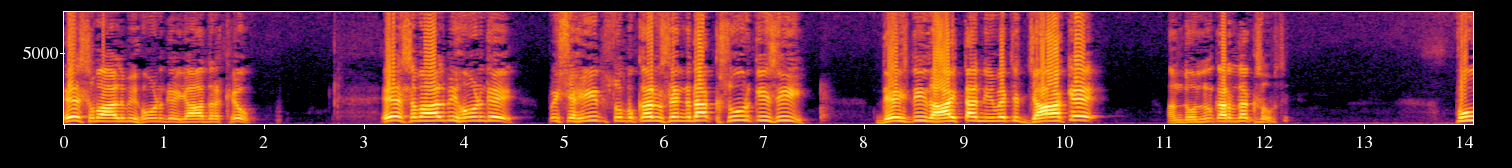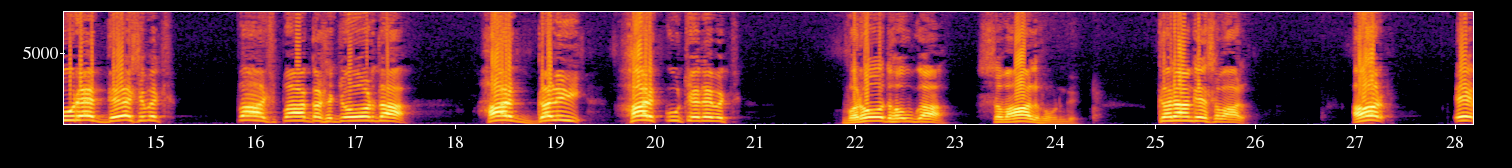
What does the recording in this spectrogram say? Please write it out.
ਇਹ ਸਵਾਲ ਵੀ ਹੋਣਗੇ, ਯਾਦ ਰੱਖਿਓ। ਇਹ ਸਵਾਲ ਵੀ ਹੋਣਗੇ ਵੀ ਸ਼ਹੀਦ ਸੁਭਕਰਨ ਸਿੰਘ ਦਾ ਕਸੂਰ ਕੀ ਸੀ? ਦੇਸ਼ ਦੀ ਰਾਜਧਾਨੀ ਵਿੱਚ ਜਾ ਕੇ ਅੰਦੋਲਨ ਕਰਨ ਦਾ ਕਸੂਰ ਸੀ। ਪੂਰੇ ਦੇਸ਼ ਵਿੱਚ ਭਾਜਪਾ ਗਠਜੋੜ ਦਾ ਹਰ ਗਲੀ, ਹਰ ਕੂਚੇ ਦੇ ਵਿੱਚ ਵਿਰੋਧ ਹੋਊਗਾ, ਸਵਾਲ ਹੋਣਗੇ। ਕਰਾਂਗੇ ਸਵਾਲ। ਔਰ ਇਹ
